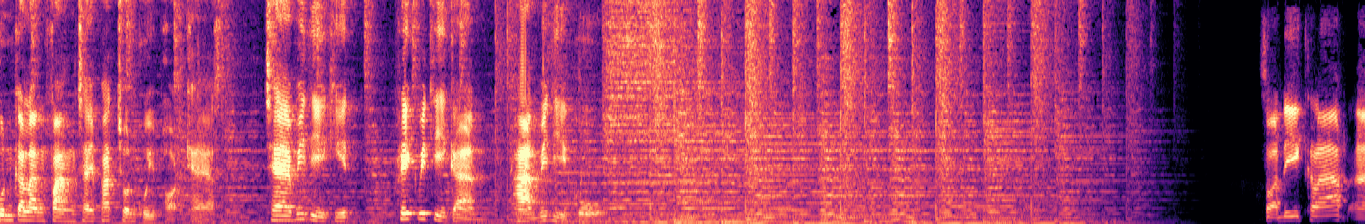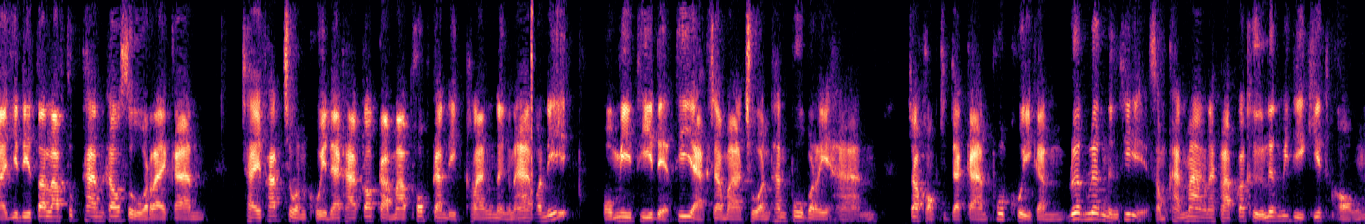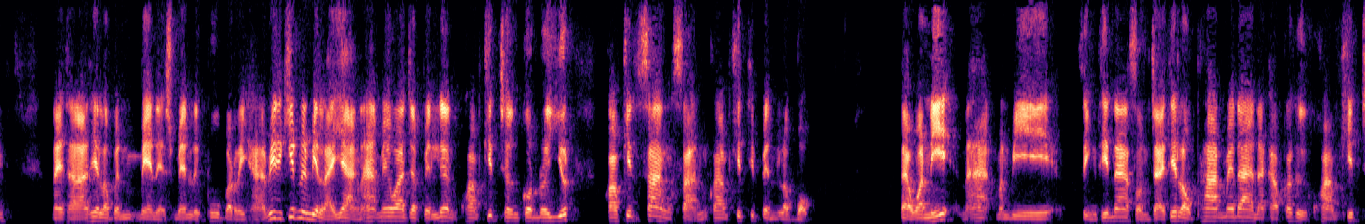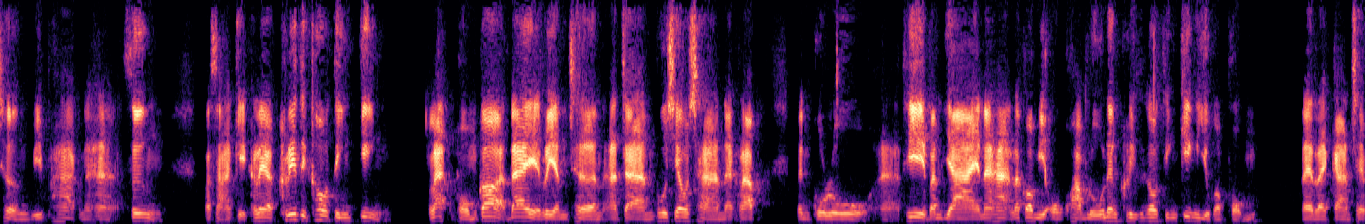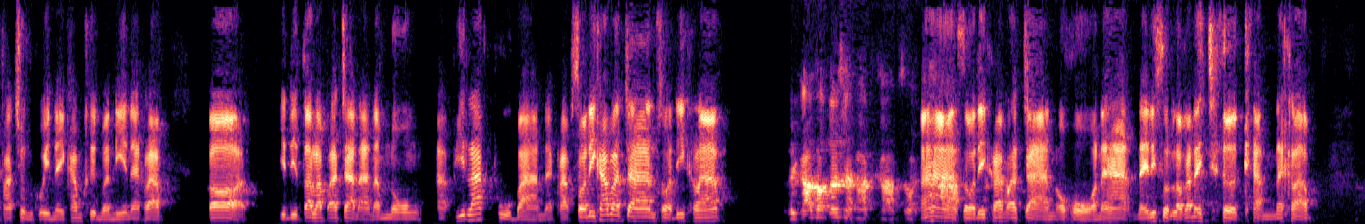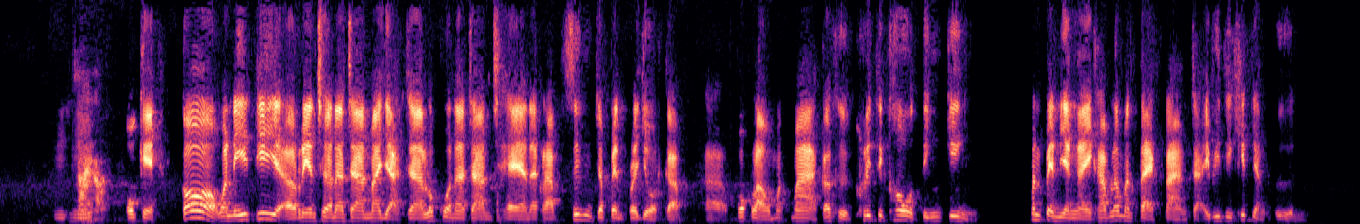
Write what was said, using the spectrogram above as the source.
คุณกำลังฟังชัยพัฒชนคุยพอดแคสต์ แชร์วิธีคิด พลิกวิธีการผ่านวิธีกู สวัสดีครับ ยินดีต้อนรับทุกท่านเข้าสู่รายการชัยพัฒชวนคุยนะครับ ก็กลับมาพบกันอีกครั้งหนึ่งนะฮะวันนี้ผมมีทีเด็ดที่อยากจะมาชวนท่านผู้บริหาร เจ้าของกิจการพูดคุยกัน เรื่องเรื่องหนึ่งที่สำคัญมากนะครับ ก็คือเรื่องวิธีคิดของ ในฐานะที่เราเป็น management หรือผู้บริหารวิธีคิดมันมีหลายอย่างนะฮะไม่ว่าจะเป็นเรื่องความคิดเชิงกลยุทธ์ ความคิดสร้างสารรค์ ความคิดที่เป็นระบบ แต่วันนี้นะฮะมันมีสิ่งที่น่าสนใจที่เราพลาดไม่ได้นะครับ ก็คือความคิดเชิงวิพากษ์นะฮะซึ่งภาษาอังกฤษเขาเรียก critical thinking และผมก็ได้เรียนเชิญอาจารย์ผู้เชี่ยวชาญนะครับ เป็นกูรูที่บรรยายนะฮะแล้วก็มีองค์ความรู้เรื่อง critical thinking อยู่กับผม ในรายการชัยพัฒชนคุยในค่ำคืนวันนี้นะครับ ก็ ยินดีต้อนรับอาจารย์อานำนงอภิรักษ์ภูบานนะครับ สวัสดีครับอาจารย์ สวัสดีครับ สวัสดีครับดรชัยพัฒน์ครับสวัสดีอ่าครับสวัสดีครับอาจารย์โอ้โหนะฮะในที่สุดเราก็ได้เจอกันนะครับอือฮึใช่ครับโอเค ก็วันนี้ที่เอ่อเรียนเชิญอาจารย์มาอยากจะรบกวนอาจารย์แชร์นะครับ ซึ่งจะเป็นประโยชน์กับเอ่อพวกเรามาก ๆ ก็คือ critical thinking มันเป็นยังไงครับ แล้วมันแตกต่างจากไอ้วิธีคิดอย่างอื่น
